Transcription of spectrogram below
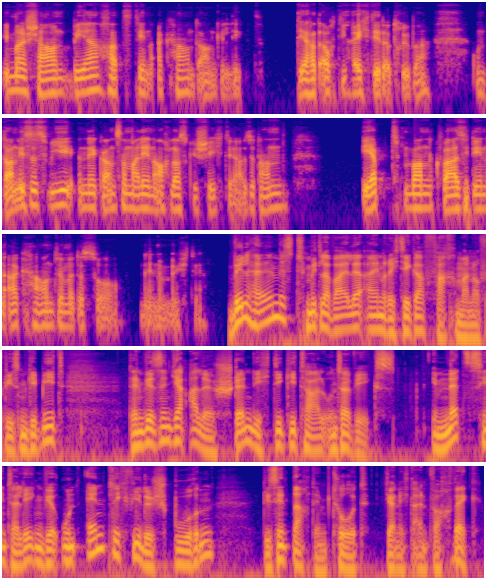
immer schauen, wer hat den Account angelegt. Der hat auch die Rechte darüber. Und dann ist es wie eine ganz normale Nachlassgeschichte. Also dann erbt man quasi den Account, wenn man das so nennen möchte. Wilhelm ist mittlerweile ein richtiger Fachmann auf diesem Gebiet, denn wir sind ja alle ständig digital unterwegs. Im Netz hinterlegen wir unendlich viele Spuren, die sind nach dem Tod ja nicht einfach weg.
